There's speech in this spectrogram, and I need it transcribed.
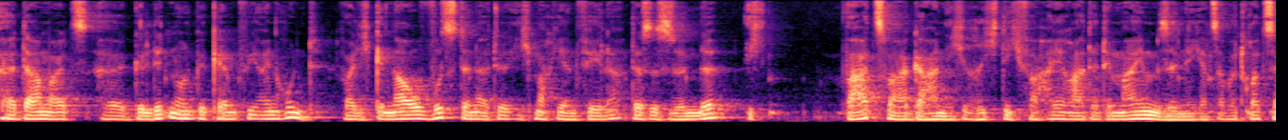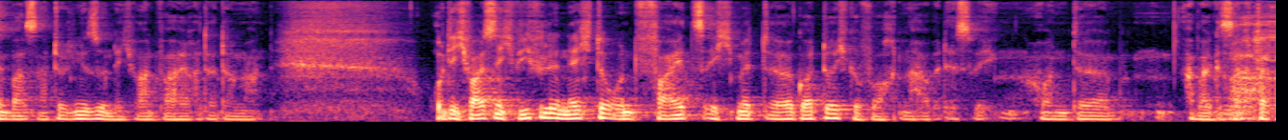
äh, damals äh, gelitten und gekämpft wie ein Hund, weil ich genau wusste natürlich, ich mache hier einen Fehler, das ist Sünde. Ich war zwar gar nicht richtig verheiratet in meinem Sinne jetzt, aber trotzdem war es natürlich eine Sünde. Ich war ein verheirateter Mann. Und ich weiß nicht, wie viele Nächte und Fights ich mit äh, Gott durchgefochten habe deswegen. Und äh, aber gesagt habe,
